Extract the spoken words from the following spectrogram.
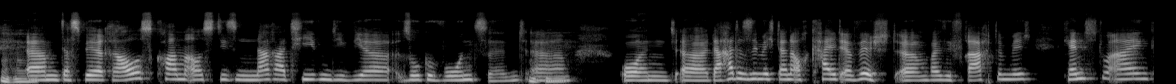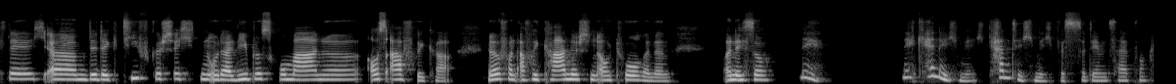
mhm. ähm, dass wir rauskommen aus diesen Narrativen, die wir so gewohnt sind. Mhm. Ähm, und äh, da hatte sie mich dann auch kalt erwischt, ähm, weil sie fragte mich, kennst du eigentlich ähm, Detektivgeschichten oder Liebesromane aus Afrika, ne, von afrikanischen Autorinnen? Und ich so, nee, nee, kenne ich nicht, kannte ich nicht bis zu dem Zeitpunkt.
